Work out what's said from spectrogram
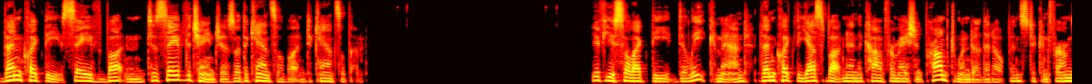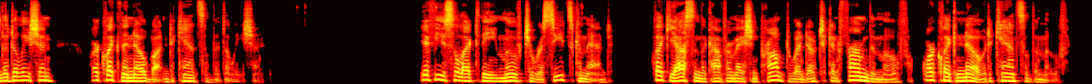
Then click the Save button to save the changes or the Cancel button to cancel them. If you select the Delete command, then click the Yes button in the confirmation prompt window that opens to confirm the deletion, or click the No button to cancel the deletion. If you select the Move to Receipts command, click Yes in the confirmation prompt window to confirm the move, or click No to cancel the move.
